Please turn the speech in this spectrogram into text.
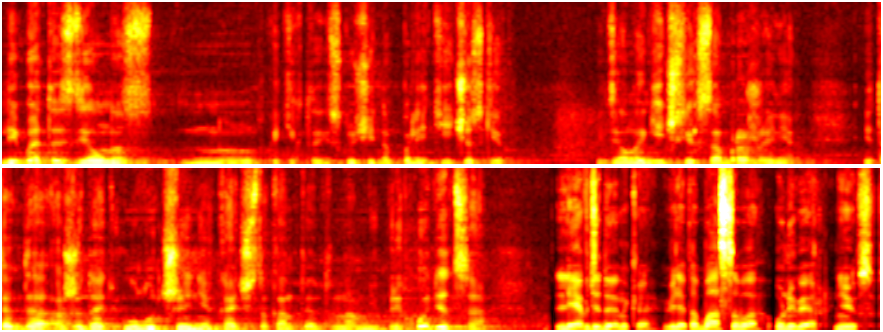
либо это сделано в каких-то исключительно политических, идеологических соображениях, и тогда ожидать улучшения качества контента нам не приходится. Лев Диденко, Вилета Басова, Универ News.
